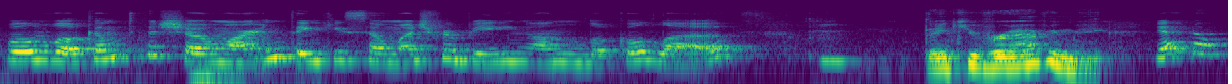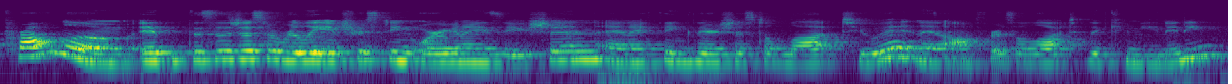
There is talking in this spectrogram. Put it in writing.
Well, welcome to the show, Martin. Thank you so much for being on Local Love. Thank you for having me. Yeah, no problem. It, this is just a really interesting organization, and I think there's just a lot to it, and it offers a lot to the community.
